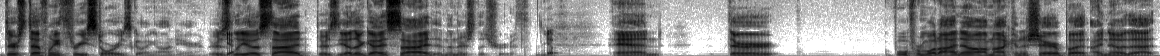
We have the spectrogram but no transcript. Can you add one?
there's definitely three stories going on here. There's Yeah. Leo's side, there's the other guy's side, and then there's the truth. Yep. And they're well, from what I know, I'm not going to share, but I know that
